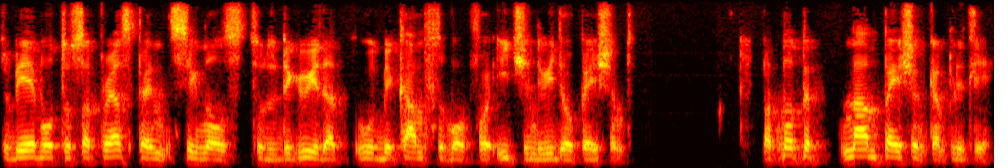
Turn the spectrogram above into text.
to be able to suppress pain signals to the degree that would be comfortable for each individual patient, but not the numb patient completely.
